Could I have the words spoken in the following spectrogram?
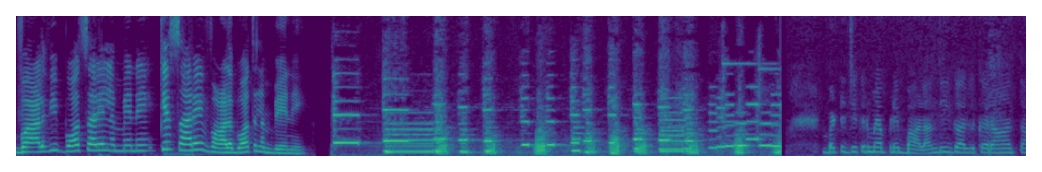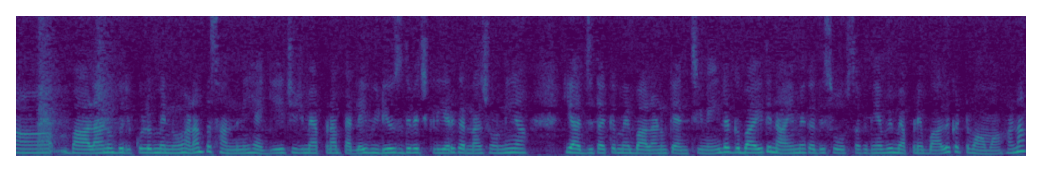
ਵਾਲ ਵੀ ਬਹੁਤ ਸਾਰੇ ਲੰਬੇ ਨੇ ਕਿ ਸਾਰੇ ਵਾਲ ਬਹੁਤ ਲੰਬੇ ਨੇ ਬਟ ਜੇਕਰ ਮੈਂ ਆਪਣੇ ਬਾਲਾਂ ਦੀ ਗੱਲ ਕਰਾਂ ਤਾਂ ਬਾਲਾਂ ਨੂੰ ਬਿਲਕੁਲ ਮੈਨੂੰ ਹਨਾ ਪਸੰਦ ਨਹੀਂ ਹੈਗੀ ਇਹ ਚੀਜ਼। ਮੈਂ ਆਪਣਾ ਪਹਿਲੇ ਹੀ ਵੀਡੀਓਜ਼ ਦੇ ਵਿੱਚ ਕਲੀਅਰ ਕਰਨਾ ਚਾਹੁੰਦੀ ਆ ਕਿ ਅੱਜ ਤੱਕ ਮੈਂ ਬਾਲਾਂ ਨੂੰ ਕੈਂਚੀ ਨਹੀਂ ਲਗਵਾਈ ਤੇ ਨਾ ਹੀ ਮੈਂ ਕਦੇ ਸੋਚ ਸਕਦੀ ਆ ਵੀ ਮੈਂ ਆਪਣੇ ਬਾਲ ਕਟਵਾਵਾਂ ਹਨਾ।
